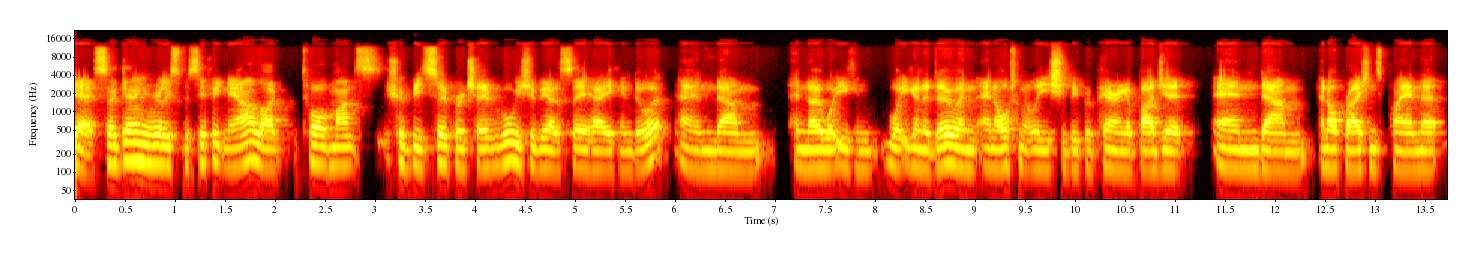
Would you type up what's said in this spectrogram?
Yeah, so getting really specific now, like 12 months should be super achievable. You should be able to see how you can do it and um, and know what you can what you're going to do, and and ultimately you should be preparing a budget and um, an operations plan that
